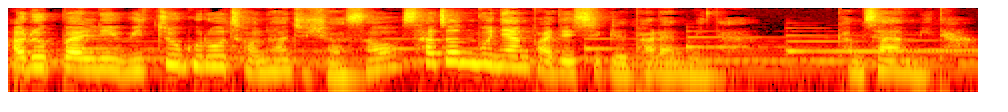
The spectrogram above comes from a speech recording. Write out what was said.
하루빨리 위쪽으로 전화 주셔서 사전 분양 받으시길 바랍니다. 감사합니다.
